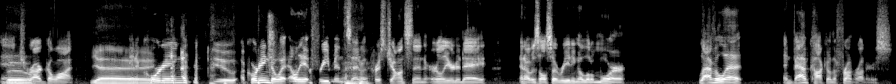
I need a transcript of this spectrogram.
and Boo. Gerard Gallant. Yeah. And according to according to what Elliotte Friedman said with Chris Johnston earlier today, and I was also reading a little more, Laviolette and Babcock are the front runners.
